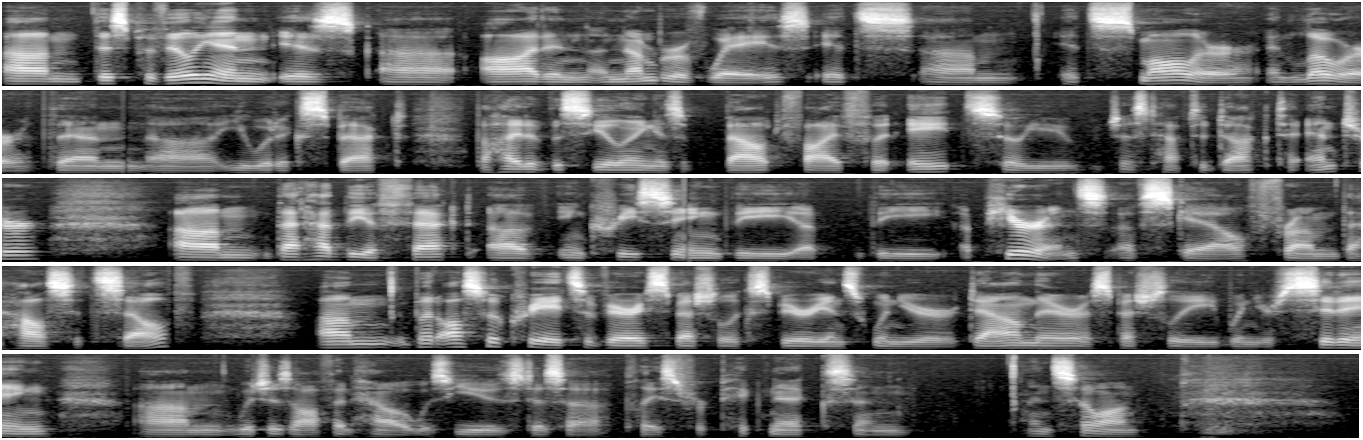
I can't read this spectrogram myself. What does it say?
Um, this pavilion is uh, odd in a number of ways. It's, um, it's smaller and lower than uh, you would expect. The height of the ceiling is about five foot eight, so you just have to duck to enter. Um, that had the effect of increasing the, uh, the appearance of scale from the house itself, um, but also creates a very special experience when you're down there, especially when you're sitting, um, which is often how it was used as a place for picnics and, and so on.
